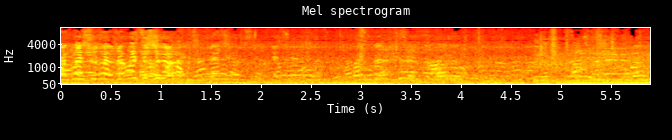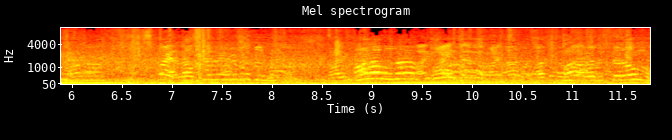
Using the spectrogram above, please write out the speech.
Uzaklaş şuradan. Uzaklaş şuradan. Bana buna. Aradıkları olma.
